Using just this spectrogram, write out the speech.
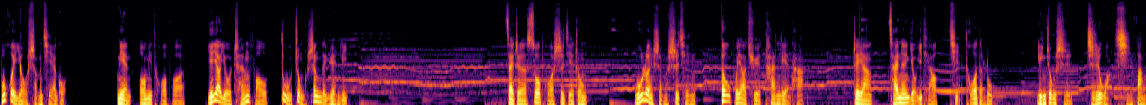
不会有什么结果。念阿弥陀佛，也要有成佛度众生的愿力。在这娑婆世界中，无论什么事情，都不要去贪恋它，这样才能有一条解脱的路。临终时，直往西方。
